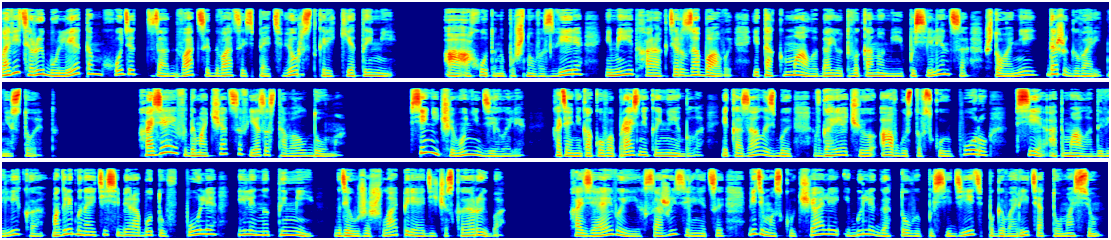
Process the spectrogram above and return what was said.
Ловить рыбу летом ходят за 20-25 верст к реке Тыми. А охота на пушного зверя имеет характер забавы и так мало дает в экономии поселенца, что о ней даже говорить не стоит. Хозяев и домочадцев я заставал дома. Все ничего не делали — хотя никакого праздника не было, и, казалось бы, в горячую августовскую пору все от мала до велика могли бы найти себе работу в поле или на тыми, где уже шла периодическая рыба. Хозяева и их сожительницы, видимо, скучали и были готовы посидеть, поговорить о том о сём.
